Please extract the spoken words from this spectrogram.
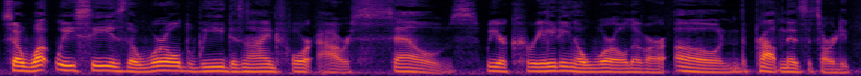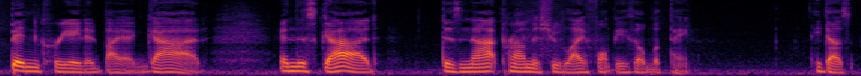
so what we see is the world we designed for ourselves. We are creating a world of our own. The problem is it's already been created by a God. And this God does not promise you life won't be filled with pain. He doesn't.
